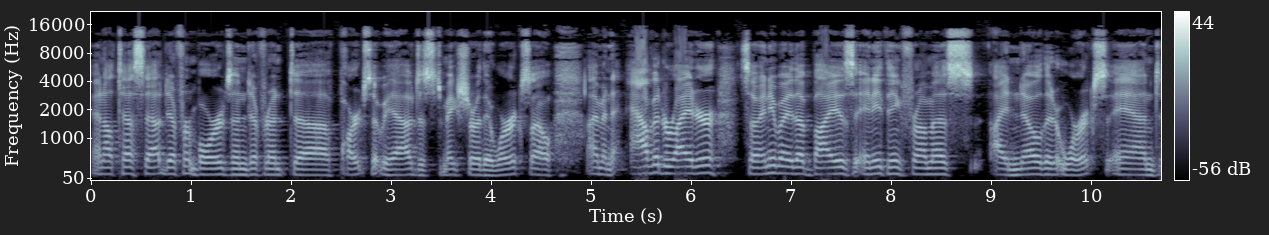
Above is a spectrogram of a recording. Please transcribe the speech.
and I'll test out different boards and different, uh, parts that we have just to make sure they work. So I'm an avid rider. So anybody that buys anything from us, I know that it works and,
